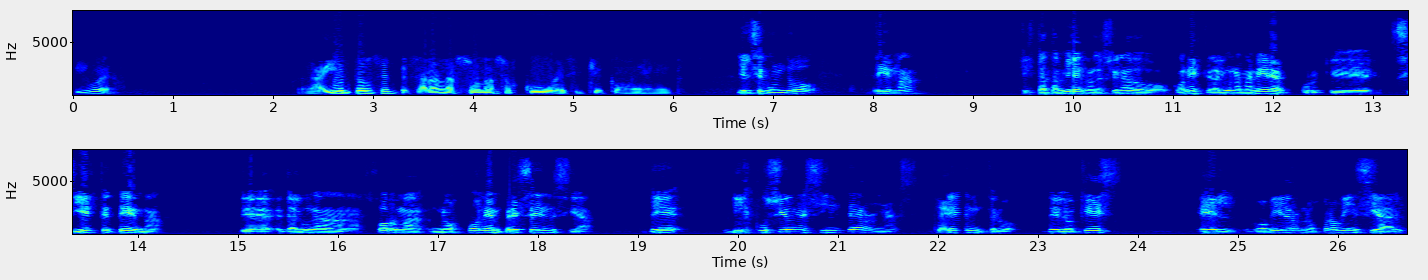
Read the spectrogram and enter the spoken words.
Y bueno, ahí entonces empezarán las zonas oscuras y che, cómo es. Y el segundo tema, que está también relacionado con este de alguna manera, porque si este tema de, de alguna forma nos pone en presencia de discusiones internas dentro de lo que es el gobierno provincial,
